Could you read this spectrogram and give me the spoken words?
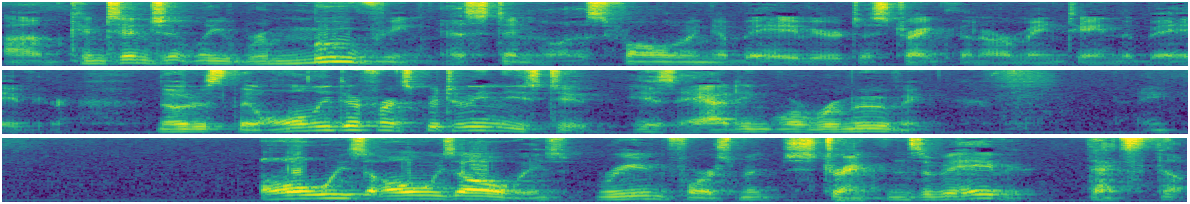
Um, contingently removing a stimulus following a behavior to strengthen or maintain the behavior. Notice the only difference between these two is adding or removing. Always, always, always, reinforcement strengthens a behavior. That's the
